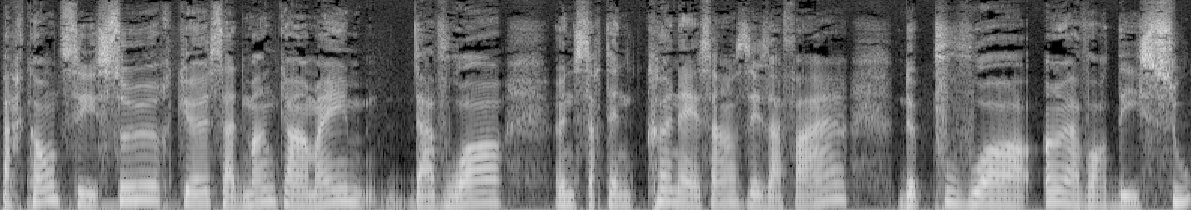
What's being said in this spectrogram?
Par contre, c'est sûr que ça demande quand même d'avoir une certaine connaissance des affaires, de pouvoir, un, avoir des sous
